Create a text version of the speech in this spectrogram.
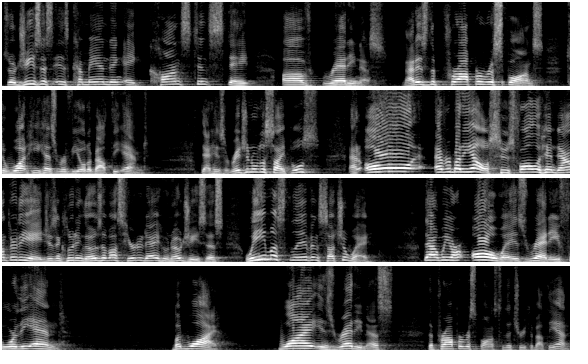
So Jesus is commanding a constant state of readiness. That is the proper response to what he has revealed about the end. That his original disciples and all everybody else who's followed him down through the ages, including those of us here today who know Jesus, we must live in such a way that we are always ready for the end. But why? Why is readiness the proper response to the truth about the end?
